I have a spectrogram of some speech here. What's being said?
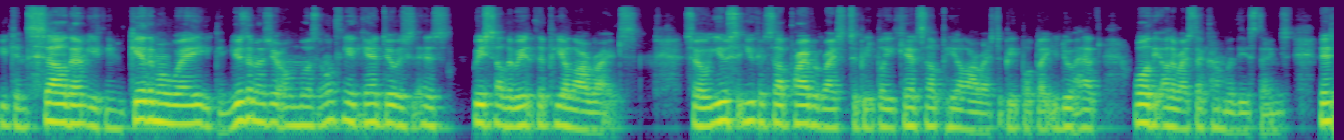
You can sell them, you can give them away, you can use them as your own. Most the only thing you can't do is, is resell the, the PLR rights. So you you can sell private rights to people. You can't sell PLR rights to people, but you do have all the other rights that come with these things. There's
